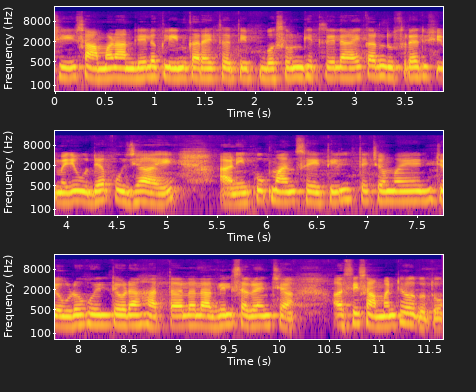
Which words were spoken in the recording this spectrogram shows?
जी सामान आणलेलं क्लीन करायचं ते बसवून घेतलेलं आहे. कारण दुसऱ्या दिवशी म्हणजे उद्या पूजा आहे आणि खूप माणसं येतील त्याच्यामुळे जेवढं होईल तेवढं हाताला लागेल सगळ्यांच्या असे सामान ठेवत होतो.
